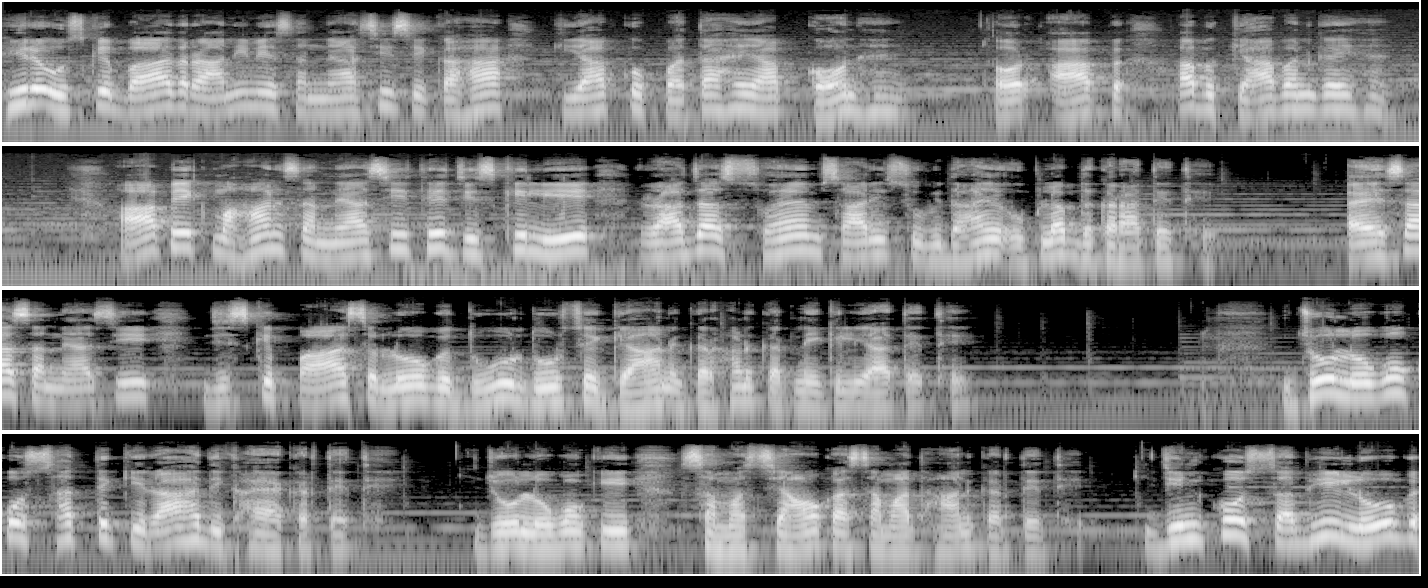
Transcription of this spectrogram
फिर उसके बाद रानी ने सन्यासी से कहा कि आपको पता है आप कौन हैं और आप अब क्या बन गए हैं। आप एक महान सन्यासी थे जिसके लिए राजा स्वयं सारी सुविधाएँ उपलब्ध कराते थे। ऐसा सन्यासी जिसके पास लोग दूर दूर से ज्ञान ग्रहण करने के लिए आते थे। जो लोगों को सत्य की राह दिखाया करते थे, जो लोगों की समस्याओं का समाधान करते थे, जिनको सभी लोग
